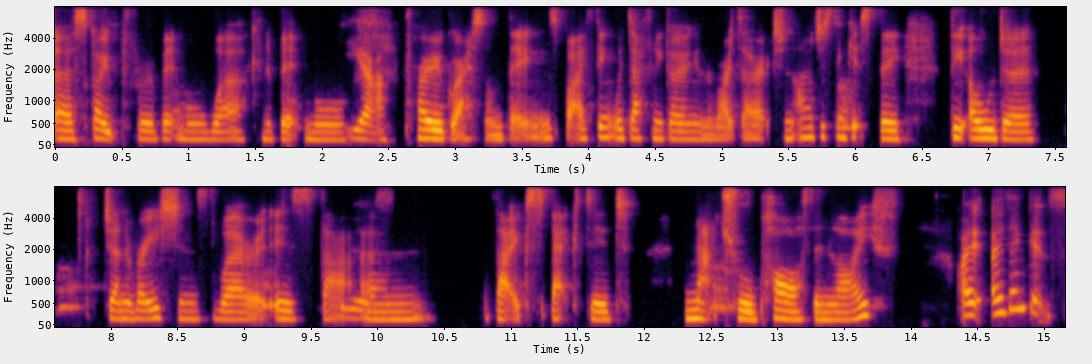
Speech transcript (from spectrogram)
a scope for a bit more work and a bit more yeah progress on things but i think we're definitely going in the right direction i just think it's the the older generations where it is that it is. um that expected natural path in life I, I think it's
